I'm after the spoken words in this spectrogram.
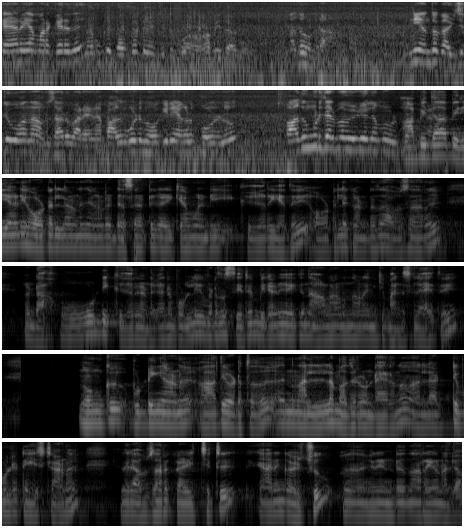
ഷെയർ ചെയ്യാൻ മറക്കരുത്. നമുക്ക് ഡെസേർട്ട് കഴിച്ചിട്ട് പോകാം അമിതാണ് അതുകൊണ്ടാ. ഇനി എന്തോ കഴിച്ചിട്ട് പോകാമെന്ന് സാർ പറയുന്നത് അപ്പോൾ അതും കൂടി നോക്കിയിട്ട് ഞങ്ങൾ പോകുള്ളൂ അപ്പോൾ അതും കൂടി ചിലപ്പോൾ വീഡിയോയിൽ നമ്മൾ അബിത ബിരിയാണി ഹോട്ടലിലാണ് ഞങ്ങളുടെ ഡെസേർട്ട് കഴിക്കാൻ വേണ്ടി കയറിയത് ഹോട്ടലിൽ കണ്ടത് അവസാറ് കണ്ട ഓടി കയറുകയാണ് കാരണം പുള്ളി ഇവിടുന്ന് സ്ഥിരം ബിരിയാണി കഴിക്കുന്ന ആളാണെന്നാണ് എനിക്ക് മനസ്സിലായത്. നൊങ്ക് പുഡിങ്ങാണ് ആദ്യം എടുത്തത്. അതിന് നല്ല മധുരം ഉണ്ടായിരുന്നു. നല്ല അടിപൊളി ടേസ്റ്റാണ്. ഇന്നലെ അബ്സാർ കഴിച്ചിട്ട് ഞാനും കഴിച്ചു. എങ്ങനെയുണ്ടെന്ന് അറിയണമല്ലോ.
